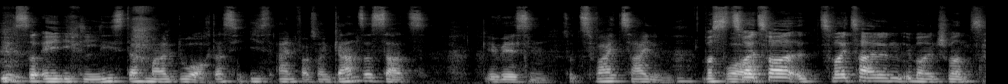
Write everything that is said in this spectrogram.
Ich so, ey, ich lies das mal durch. Das ist einfach so ein ganzer Satz gewesen. So zwei Zeilen. Was Boah. zwei, zwei, zwei Zeilen über einen Schwanz.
